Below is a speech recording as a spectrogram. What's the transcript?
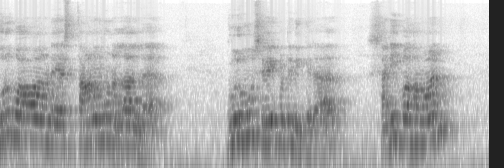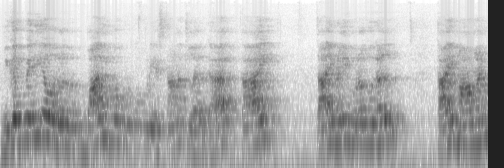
குரு பகவானுடைய ஸ்தானமும் நல்லா இல்லை. குருவும் சிறைப்பட்டு நிற்கிறார். சனி பகவான் மிகப்பெரிய ஒரு பாதிப்பை கொடுக்கக்கூடிய ஸ்தானத்தில் இருக்கார். தாய் தாய் வழி உறவுகள் தாய் மாமன்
